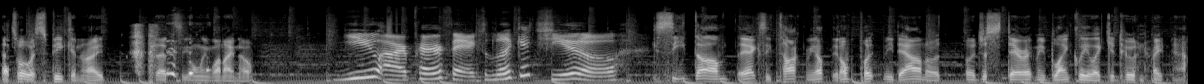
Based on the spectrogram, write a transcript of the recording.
That's what we're speaking, right? That's the only one I know. you are perfect. Look at you. You see, Dom, they actually talk me up. They don't put me down or, or just stare at me blankly like you're doing right now.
